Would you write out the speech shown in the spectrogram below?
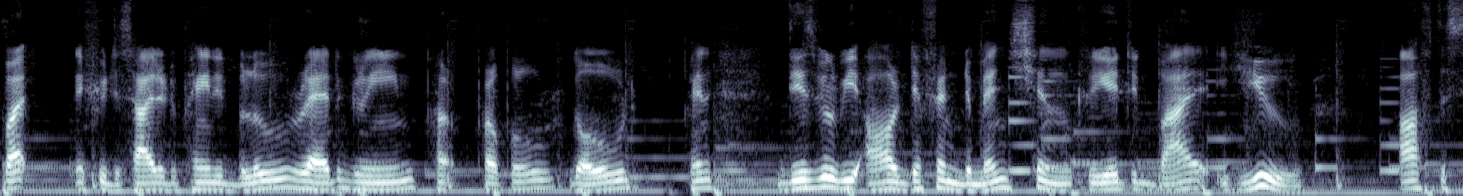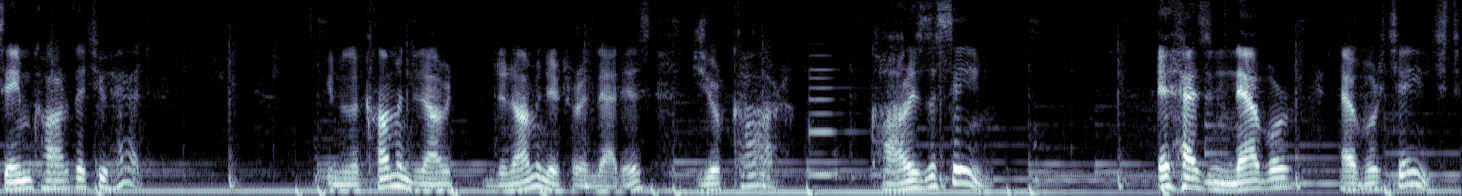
But if you decided to paint it blue, red, green, pur- purple, gold, these will be all different dimension created by you of the same car that you had. You know, the common denominator in that is your car. Car is the same. It has never ever changed.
